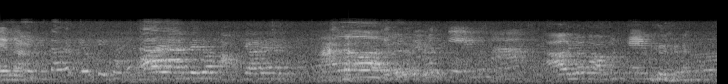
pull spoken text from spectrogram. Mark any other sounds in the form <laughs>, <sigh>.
em nè Thôi anh đi vô phòng chơi mà. Ờ, vô phòng bánh kem. <laughs>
